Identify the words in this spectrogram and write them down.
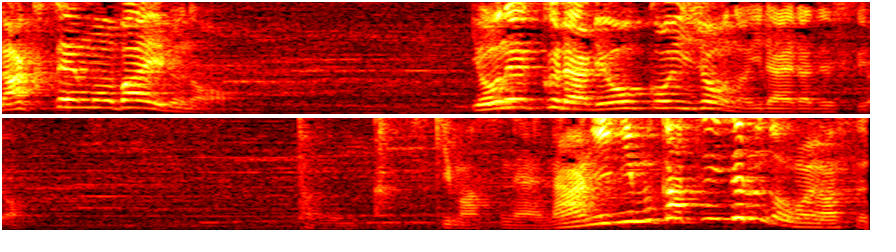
楽天モバイルの米倉涼子以上のイライラですよ。とムカつきますね。何にムカついてると思います？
